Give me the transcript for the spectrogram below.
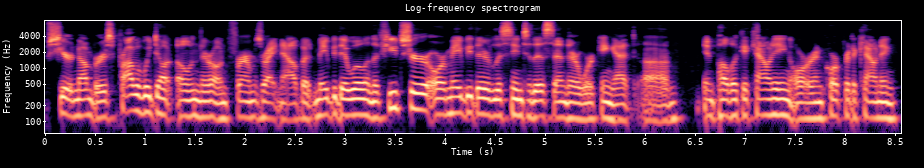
sheer numbers, probably don't own their own firms right now, but maybe they will in the future, or maybe they're listening to this and they're working at um, in public accounting or in corporate accounting.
